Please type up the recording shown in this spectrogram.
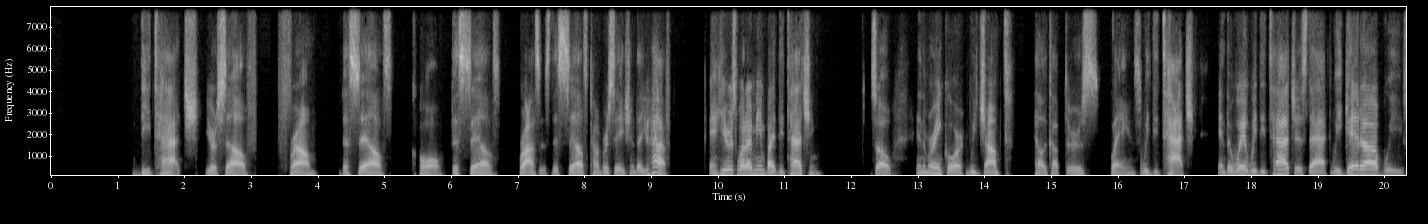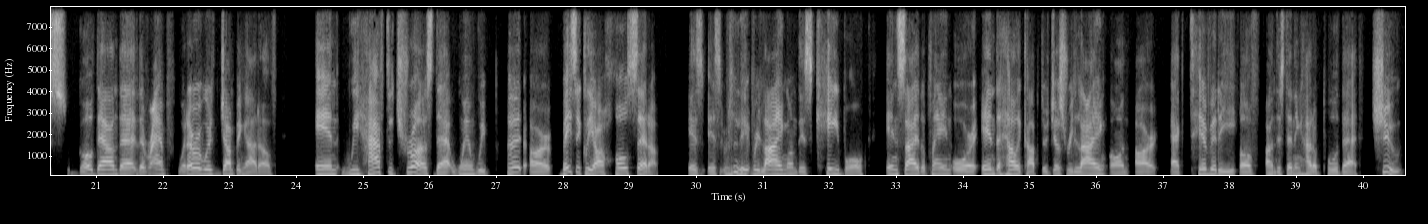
Detach yourself from the sales call, the sales process, the sales conversation that you have. And here's what I mean by detaching. So in the Marine Corps, we jumped helicopters, planes, we detach. And the way we detach is that we get up, we go down the, the ramp, whatever we're jumping out of, and we have to trust that when we put our basically our whole setup is is really relying on this cable inside the plane or in the helicopter, just relying on our activity of understanding how to pull that chute.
